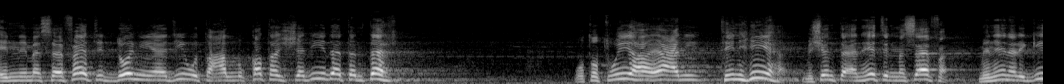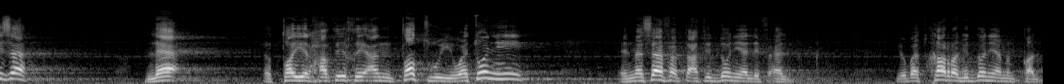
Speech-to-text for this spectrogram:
إن مسافات الدنيا دي وتعلقاتها الشديدة تنتهي. وتطويها يعني تنهيها. مش أنت أنهيت المسافة من هنا للجيزة؟ لا. الطي الحقيقي أن تطوي وتنهي المسافة بتاعت الدنيا اللي في قلبك. يبقى تخرج الدنيا من قلبك.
